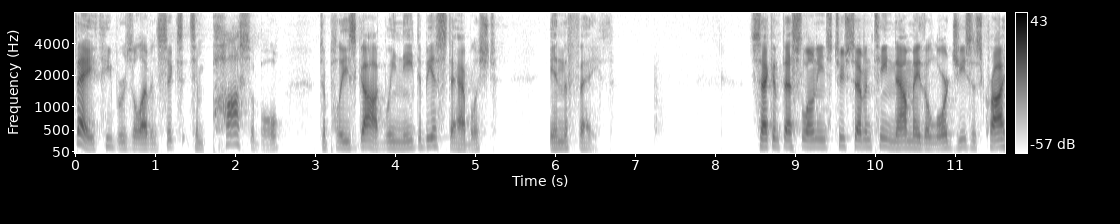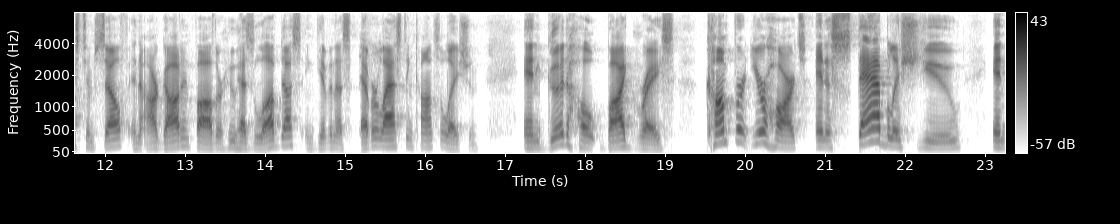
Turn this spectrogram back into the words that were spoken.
faith, Hebrews 11 6, it's impossible to please God. We need to be established in the faith. Second Thessalonians 2:17 Now may the Lord Jesus Christ himself and our God and Father who has loved us and given us everlasting consolation and good hope by grace comfort your hearts and establish you in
